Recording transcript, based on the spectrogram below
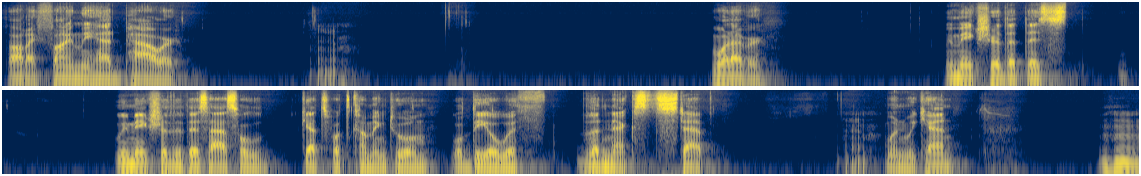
Thought I finally had power. Yeah. Whatever. We make sure that this we make sure that this asshole gets what's coming to him. We'll deal with the next step when we can. Hmm.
